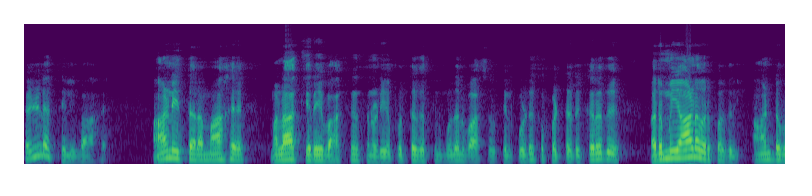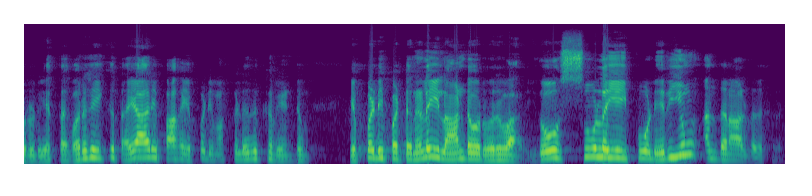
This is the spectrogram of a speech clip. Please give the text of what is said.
தெள்ள தெளிவாக ஆணித்தரமாக மலாக் இறைவாக்கினர் தன்னுடைய புத்தகத்தின் முதல் வாசகத்தில் கொடுக்கப்பட்டிருக்கிறது. அருமையான ஒரு பகுதி. ஆண்டவருடைய த வருகைக்கு தயாரிப்பாக எப்படி மக்கள் இருக்க வேண்டும்? எப்படிப்பட்ட நிலையில் ஆண்டவர் வருவார்? இதோ சூளையை போல் எரியும் அந்த நாள் வருகிறது.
